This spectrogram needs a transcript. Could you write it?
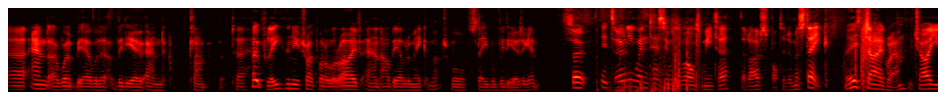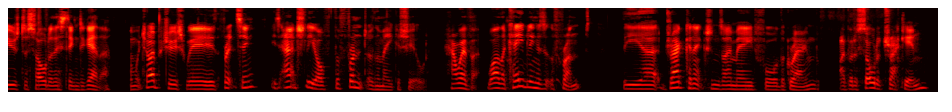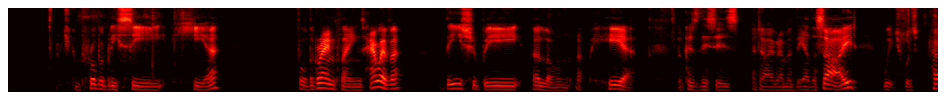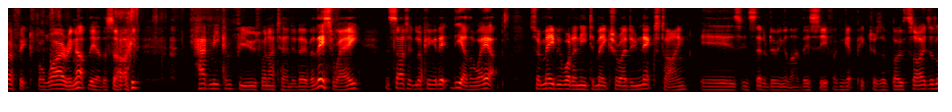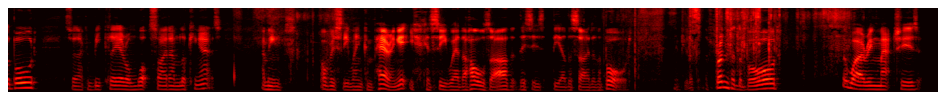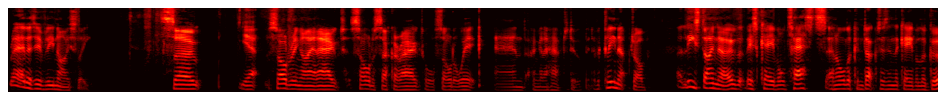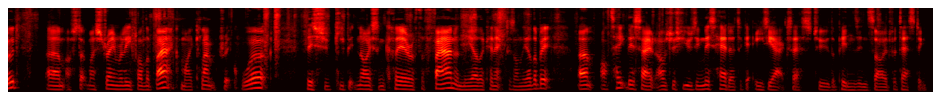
Uh, and I won't be able to video and clamp. But uh, hopefully the new tripod will arrive and I'll be able to make much more stable videos again. So it's only when testing with a multimeter that I've spotted a mistake. This diagram, which I used to solder this thing together, and which I produced with fritzing, is actually of the front of the maker shield. However, while the cabling is at the front, the uh, drag connections I made for the ground, I put a solder track in, which you can probably see here, for the ground planes. However, these should be along up here because this is a diagram of the other side, which was perfect for wiring up the other side, had me confused when I turned it over this way and started looking at it the other way up. So maybe what I need to make sure I do next time is instead of doing it like this, see if I can get pictures of both sides of the board so I can be clear on what side I'm looking at. I mean, obviously when comparing it you can see where the holes are that this is the other side of the board. If you look at the front of the board the wiring matches relatively nicely. So yeah, soldering iron out, solder sucker out or solder wick and I'm going to have to do a bit of a cleanup job. At least I know that this cable tests and all the conductors in the cable are good. Um, I've stuck my strain relief on the back, my clamp trick worked. This should keep it nice and clear of the fan and the other connectors on the other bit. Um, I'll take this out. I was just using this header to get easy access to the pins inside for testing.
